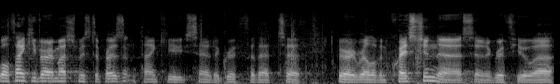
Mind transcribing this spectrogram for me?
Well, thank you very much, Mr President. Thank you, Senator Griff, for that uh, very relevant question. Uh, Senator Griff, you are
